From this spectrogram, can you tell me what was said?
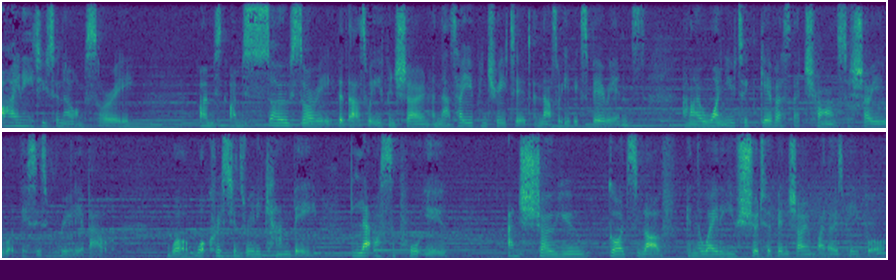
I need you to know I'm sorry. I'm, I'm so sorry that that's what you've been shown and that's how you've been treated and that's what you've experienced. And I want you to give us a chance to show you what this is really about, what, what Christians really can be. Let us support you and show you God's love in the way that you should have been shown by those people.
